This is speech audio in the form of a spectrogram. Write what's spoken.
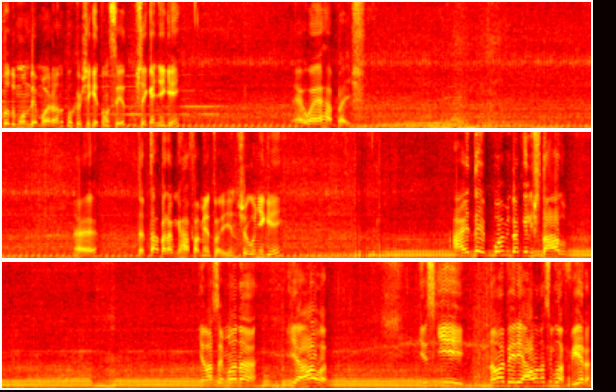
Todo mundo demorando porque eu cheguei tão cedo, não chega ninguém. É, rapaz. É. Deve estar tá bravo engarrafamento aí, não chegou ninguém. Aí depois me deu aquele estalo que na semana de aula disse que não haveria aula na segunda-feira,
